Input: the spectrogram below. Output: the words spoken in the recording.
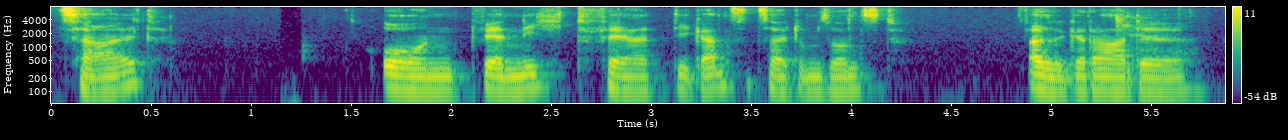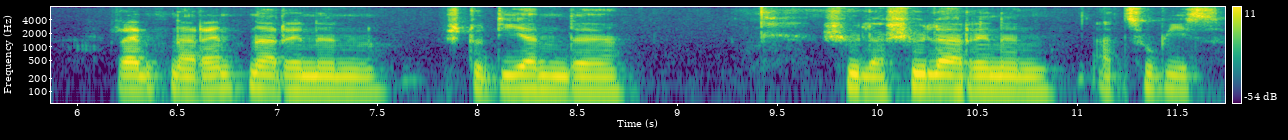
zahlt und wer nicht, fährt die ganze Zeit umsonst. Also gerade Rentner, Rentnerinnen, Studierende, Schüler, Schülerinnen, Azubis.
